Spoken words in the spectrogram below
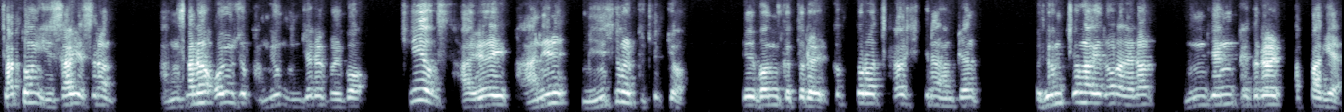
자통 이사회에서는 방사능 오염수 방류 문제를 걸고 지역 사회의 반일 민심을 부추겨 일본 것들을 극도로 자극시키는 한편 어정쩡하게 놀아내는 문재인 패드를 압박해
